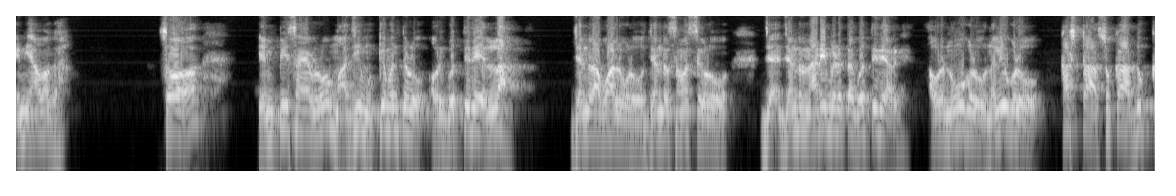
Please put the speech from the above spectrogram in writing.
ಇನ್ನು ಯಾವಾಗ? ಸೊ ಎಂ ಪಿ ಸಾಹೇಬರು, ಮಾಜಿ ಮುಖ್ಯಮಂತ್ರಿಗಳು, ಅವ್ರಿಗೆ ಗೊತ್ತಿದೆ ಎಲ್ಲ. ಜನರ ಅಹವಾಲುಗಳು, ಜನರ ಸಮಸ್ಯೆಗಳು, ಜ, ಜನರ ನಾಡಿ ಮಿಡಿತ ಗೊತ್ತಿದೆ ಅವ್ರಿಗೆ. ಅವರ ನೋವುಗಳು, ನಲಿವುಗಳು, ಕಷ್ಟ, ಸುಖ, ದುಃಖ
